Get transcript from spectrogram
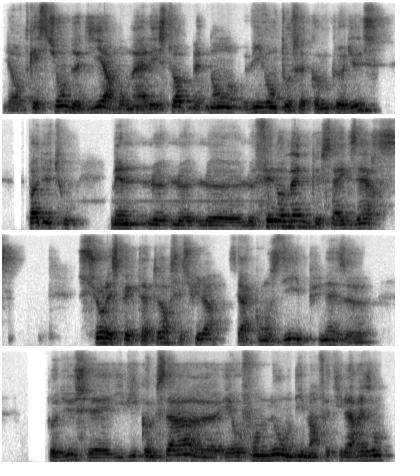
Il y a autre question de dire, bon, ben, allez, stop, maintenant, vivons tous comme Claudius. Pas du tout. Mais le, le, le, le phénomène que ça exerce sur les spectateurs, c'est celui-là. C'est-à-dire qu'on se dit, punaise, euh, Claudius, euh, il vit comme ça, euh, et au fond de nous, on dit, mais en fait, il a raison.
